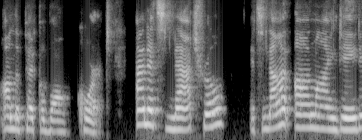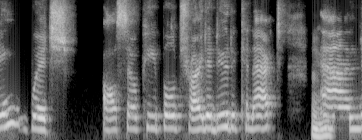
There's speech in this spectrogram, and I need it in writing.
on the pickleball court. And it's natural. It's not online dating, which also people try to do to connect. Mm-hmm. And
